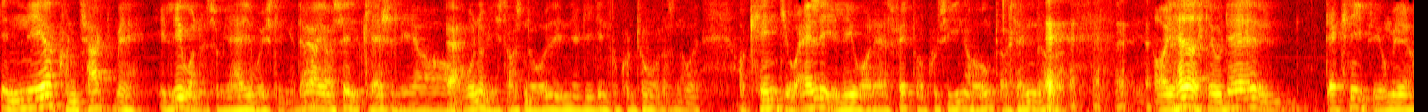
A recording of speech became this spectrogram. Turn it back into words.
den nære kontakt med eleverne, som jeg havde i Ryslinge. Der var jeg jo selv klasselærer og ja. underviste også noget, inden jeg gik ind på kontoret og sådan noget. Og kendte jo alle elever, deres fædre, kusiner og onkler og tanter. Og, og i Haderslev, der, der knep det jo med at,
